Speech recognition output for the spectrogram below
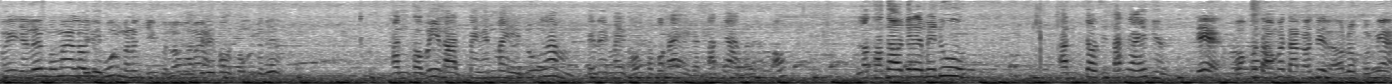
ไม่จะเลื่อนบ่มาเราจะพูดมันต้องกินเหมือนเราบ่มันมาจะได้ฟ้องสมกันเนี่ยอันเขาไปยีหลาดไปเห็นไม่ดูงามไปได้ไม่เขาแต่พวกใครให้กันตัดยากไปเขาแล้วถ้าเจ้าจะได้ไม่ดู อันเจ้าสิตัดไงเดียวเด้บอกผู้สาวมาตัดเอาที่เอารถขนเนี่ย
